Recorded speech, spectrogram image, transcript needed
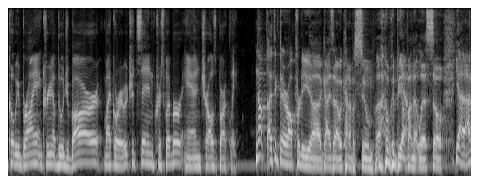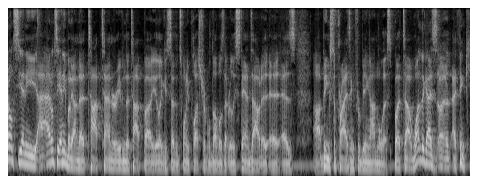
Kobe Bryant, Kareem Abdul-Jabbar, Michael Ray Richardson, Chris Webber, and Charles Barkley. No, I think they're all pretty uh, guys that I would kind of assume uh, would be yeah. up on that list. So yeah, I don't see any. I don't see anybody on the top ten or even the top, uh, like you said, the twenty plus triple doubles that really stands out as uh, being surprising for being on the list. But uh, one of the guys, uh, I think,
